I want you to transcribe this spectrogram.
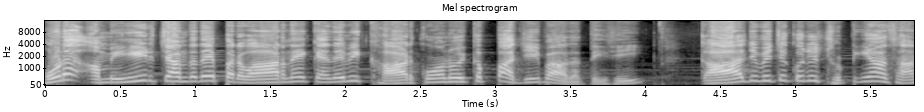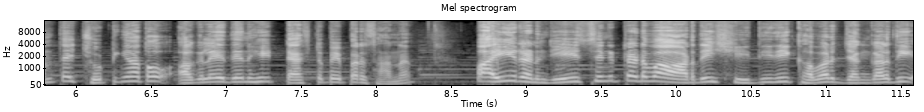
ਹੁਣ ਅਮੀਰ ਚੰਦ ਦੇ ਪਰਿਵਾਰ ਨੇ ਕਹਿੰਦੇ ਵੀ ਖਾੜਕੂਆਂ ਨੂੰ ਇੱਕ ਭਾਜੀ ਪਾ ਦਿੱਤੀ ਸੀ। ਕਾਲਜ ਵਿੱਚ ਕੁਝ ਛੁੱਟੀਆਂ ਸਨ ਤੇ ਛੁੱਟੀਆਂ ਤੋਂ ਅਗਲੇ ਦਿਨ ਹੀ ਟੈਸਟ ਪੇਪਰ ਸਨ। ਭਾਈ ਰਣਜੀਤ ਸਿੰਘ ਢਡਵਾੜ ਦੀ ਸ਼ਹੀਦੀ ਦੀ ਖਬਰ ਜੰਗਲ ਦੀ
